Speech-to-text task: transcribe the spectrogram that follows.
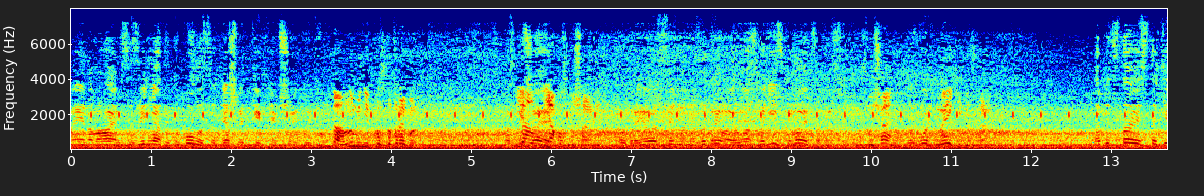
Ми намагаємося звільняти ту полосу для швидких, якщо йдуть. Да, ну мені просто треба. Я, Поспішаєте? я поспішаю. Добре, я вас сильно не затримую. У вас водійські маються присутні? Звичайно. Дозвольте. На якій підставі? На підставі статті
